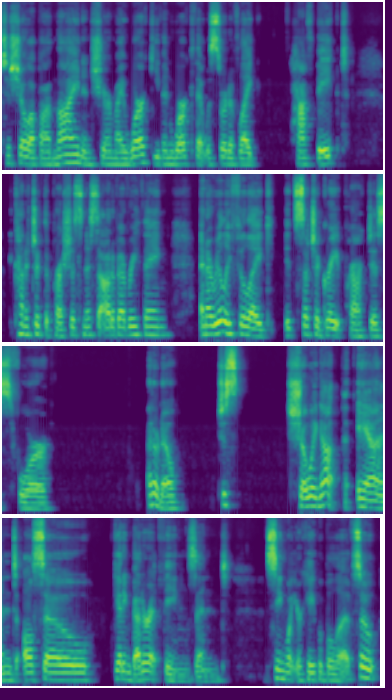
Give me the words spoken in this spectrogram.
to show up online and share my work, even work that was sort of like half baked. It kind of took the preciousness out of everything. And I really feel like it's such a great practice for, I don't know, just showing up and also getting better at things and seeing what you're capable of. So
